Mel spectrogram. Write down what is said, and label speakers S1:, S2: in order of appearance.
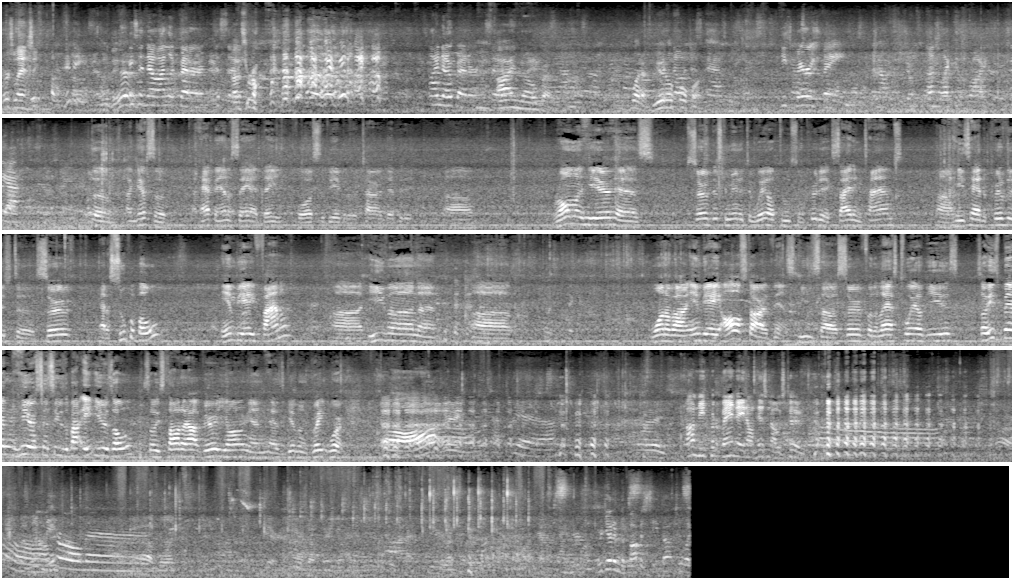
S1: Where's Lindsay?
S2: Did he?
S3: He
S2: He said, no, I look better in this suit.
S3: That's right.
S2: I know better, he.
S3: I know better. What a beautiful horse.
S2: just ask me. He's very vain, unlike his rider. Yeah.
S4: Uh, I guess a, a happy and a sad day for us to be able to retire deputy. Uh, Roman here has served this community well through some pretty exciting times. Uh, he's had the privilege to serve at a Super Bowl, NBA final, uh, even uh, uh, one of our NBA All-Star events. He's uh, served for the last 12 years. So he's been here since he was about eight years old. So he started out very young and has given great work.
S1: I'll need to put a band-aid on his nose too.
S3: Oh, man.
S4: Boy.
S5: We get him to pop his teeth out too,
